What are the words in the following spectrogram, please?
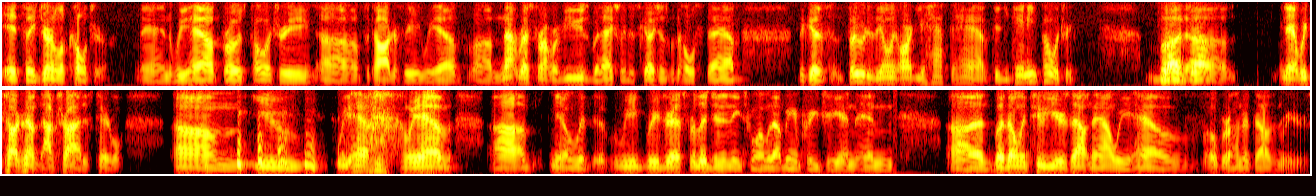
it's a journal of culture. And we have prose poetry, uh, photography. We have um, not restaurant reviews, but actually discussions with the whole staff because food is the only art you have to have because you can't eat poetry. But no uh, yeah, we talk about. I've tried. It's terrible. Um, you we have we have uh, you know with we we address religion in each one without being preachy and and uh, but only two years out now we have over a hundred thousand readers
